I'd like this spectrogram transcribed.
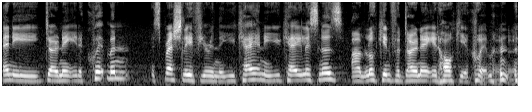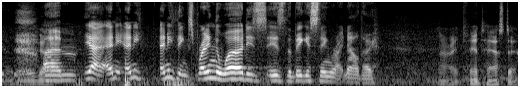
any donated equipment, especially if you're in the UK, any UK listeners, I'm looking for donated hockey equipment. There you go. um, yeah, any any anything. Spreading the word is is the biggest thing right now, though. All right, fantastic.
